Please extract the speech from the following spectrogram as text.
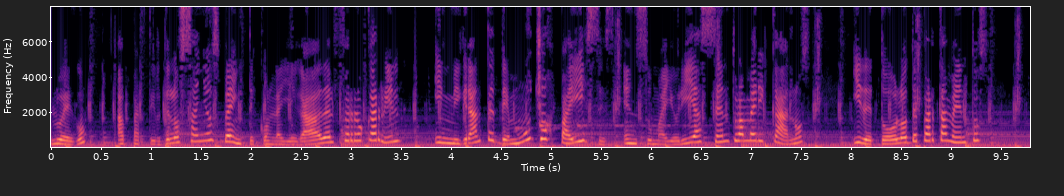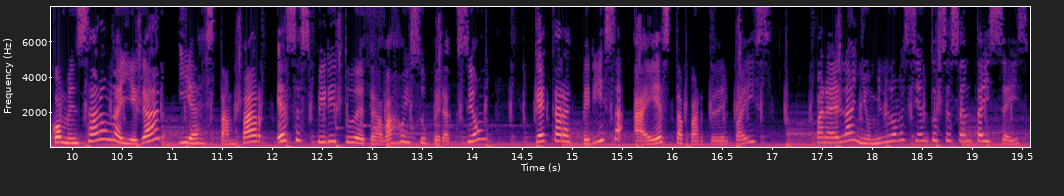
Luego, a partir de los años 20, con la llegada del ferrocarril, inmigrantes de muchos países, en su mayoría centroamericanos y de todos los departamentos, comenzaron a llegar y a estampar ese espíritu de trabajo y superacción que caracteriza a esta parte del país. Para el año 1966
